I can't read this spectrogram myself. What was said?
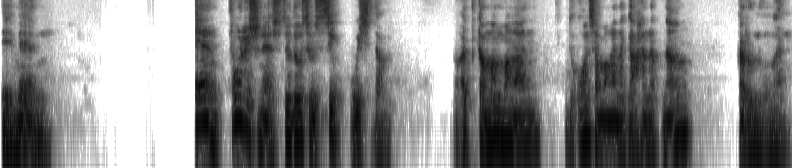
Amen. And foolishness to those who seek wisdom. At kamangmangan doon sa mga naghahanap ng karunungan.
